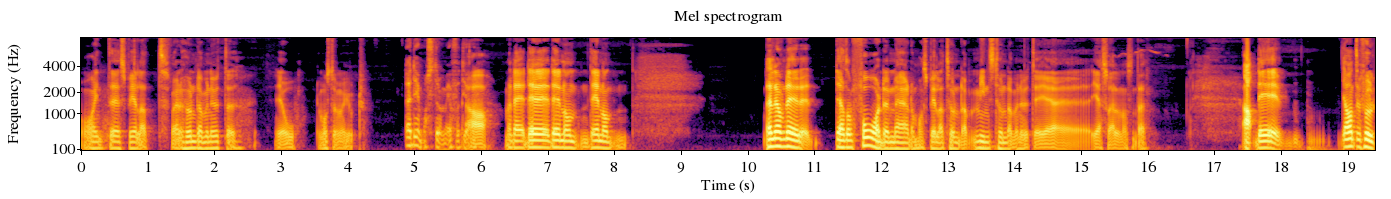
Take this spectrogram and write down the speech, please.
och har inte spelat, vad är det, 100 minuter? Jo, det måste de ha gjort. Ja, det måste de ju ha fått göra. Ja, men det, det, det är någon, det är någon... Eller om det är, det är att de får det när de har spelat 100, minst 100 minuter i, eh, i SHL eller något sånt där. Ja, det är... Jag har inte full,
